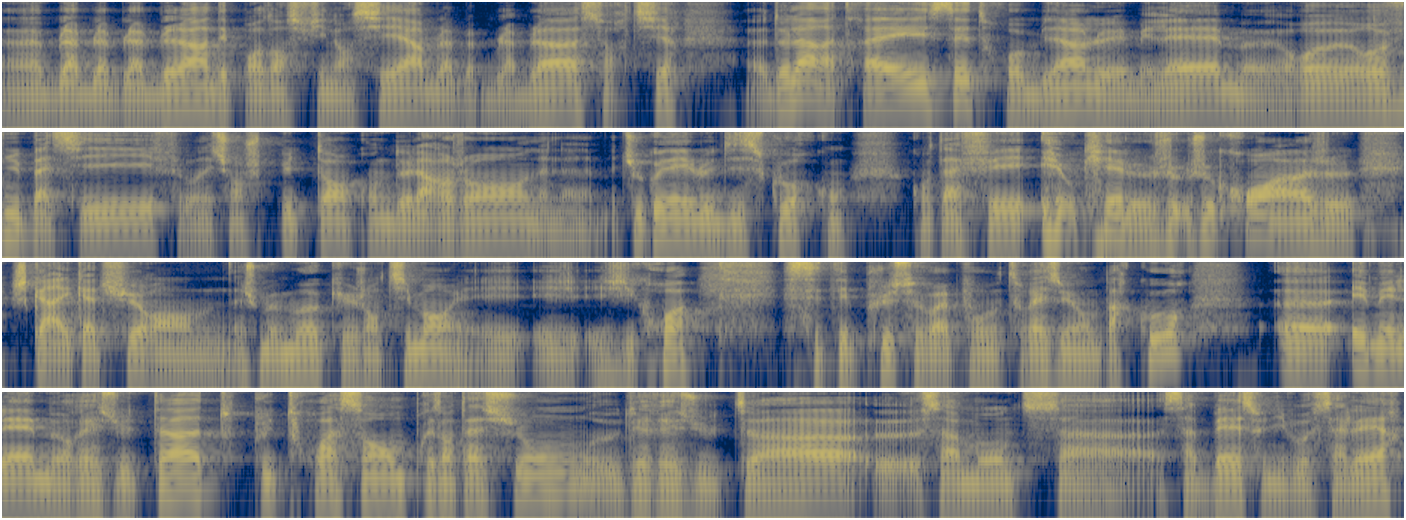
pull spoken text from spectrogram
blablabla, bla, bla, indépendance financière, blablabla, bla, sortir euh, de la rat race, c'est trop bien le MLM, revenu passif, on échange plus de temps contre de l'argent, tu connais le discours qu'on t'a fait et auquel je, je crois, hein, je, je, caricature, en, je me moque gentiment et, et, j'y crois. C'était plus voilà pour résumer mon parcours. Euh, MLM résultat, plus de 300 présentations, euh, des résultats, euh, ça monte, ça, ça baisse au niveau salaire.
